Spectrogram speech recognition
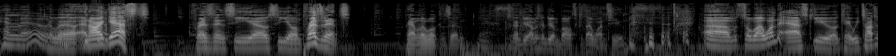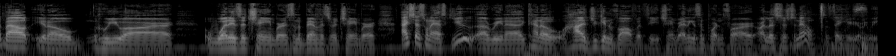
Hello. Hello. And our guest, President, CEO, CEO, and President, Pamela Wilkinson. Yes. I was gonna do. I was gonna do them both because I want to. um, so I wanted to ask you. Okay, we talked about you know who you are, what is a chamber, and some of the benefits of a chamber. Actually, I just want to ask you, uh, Rena, kind of how did you get involved with the chamber? I think it's important for our, our listeners to know since they hear you every week.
